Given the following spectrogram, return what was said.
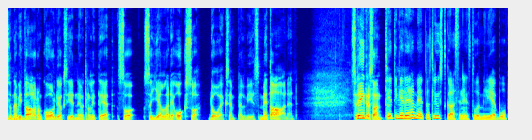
Så när vi talar om koldioxidneutralitet så, så gäller det också då exempelvis metanen. Så det är intressant. Jag tycker det här med att lustgasen är en stor miljöbov.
